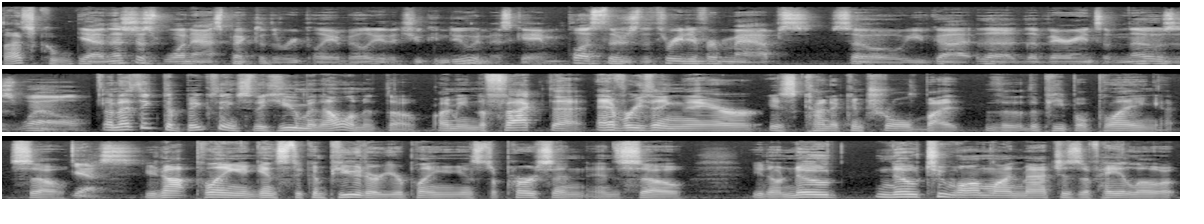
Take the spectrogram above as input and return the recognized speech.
that's cool. Yeah, and that's just one aspect of the replayability that you can do in this game. Plus, there's the three different maps, so you've got the the variants of those as well. And I think the big thing's the human element, though. I mean, the fact that everything there is kind of controlled by the, the people playing it. So Yes. you're not playing against a computer, you're playing against a person. And so, you know, no no two online matches of Halo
